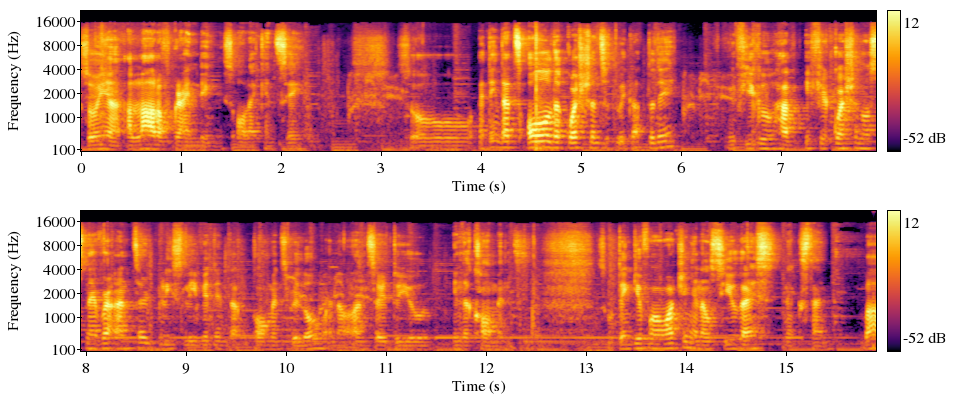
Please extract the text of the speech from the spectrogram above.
So yeah, a lot of grinding is all I can say. So I think that's all the questions that we got today. If you have, if your question was never answered, please leave it in the comments below and I'll answer it to you in the comments. So thank you for watching and I'll see you guys next time. Bye.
